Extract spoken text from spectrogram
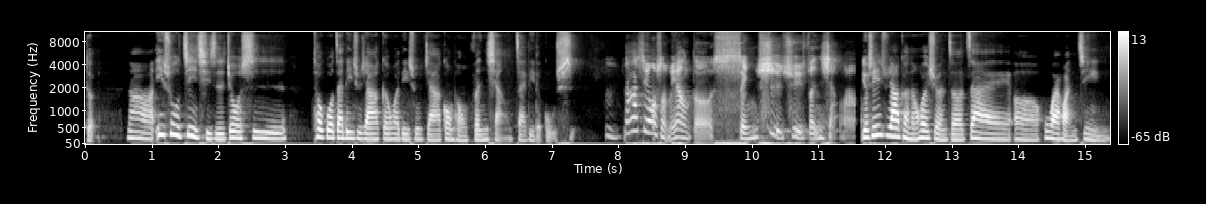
对，那艺术季其实就是透过在地艺术家跟外地艺术家共同分享在地的故事。嗯，那他是用什么样的形式去分享吗？有些艺术家可能会选择在呃户外环境、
